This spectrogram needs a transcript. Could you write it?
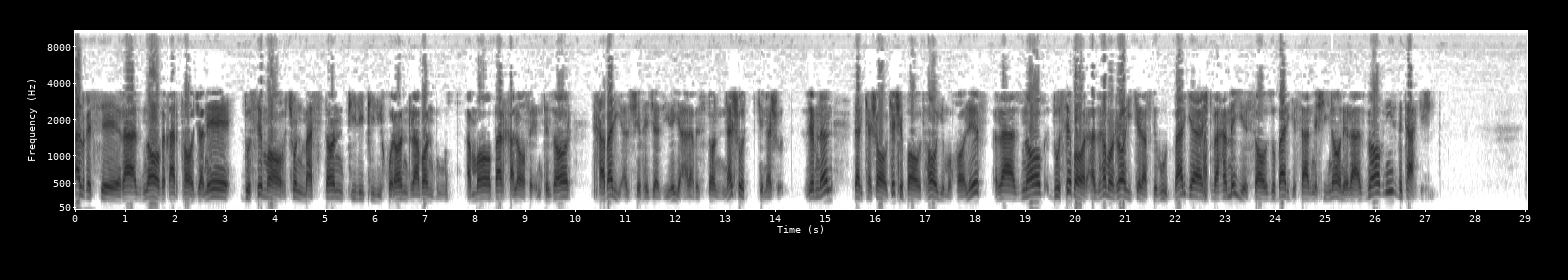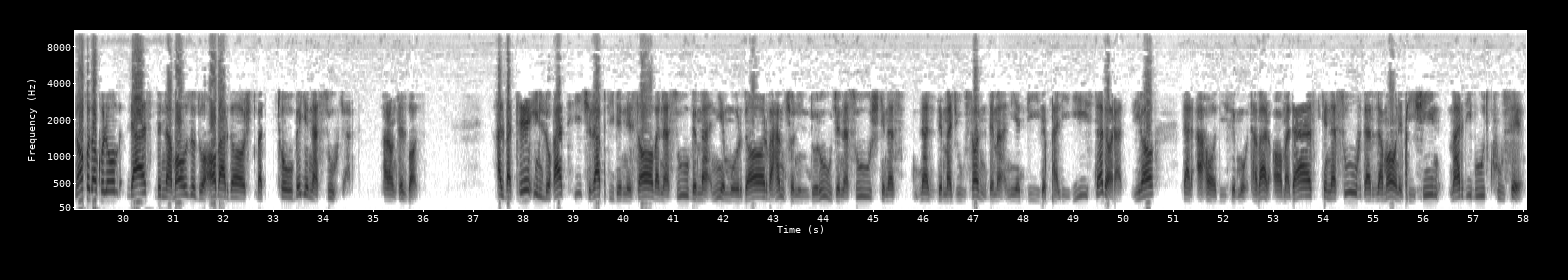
القصه رزمناو قرتاجنه دو سه ماه چون مستان پیلی پیلی خوران روان بود. اما برخلاف انتظار خبری از شبه جزیره عربستان نشد که نشد. ضمنا در کشاکش بادهای مخالف رزمناو دو سه بار از همان راهی که رفته بود برگشت و همه ساز و برگ سرنشینان رزمناو نیز به ته کشید. ناخدا کلمب دست به نماز و دعا برداشت و توبه نسوح کرد. پرانتز باز. البته این لغت هیچ ربطی به نسا و نسو به معنی مردار و همچنین دروج نسوش که نزد مجوسان به معنی دیو پلیدی است ندارد. زیرا در احادیث معتبر آمده است که نسوح در زمان پیشین مردی بود کوسه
